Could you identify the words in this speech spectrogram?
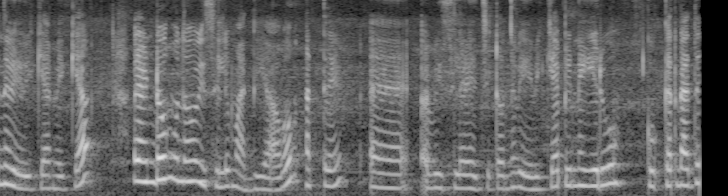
ഒന്ന് വേവിക്കാൻ വെക്കുക. രണ്ടോ മൂന്നോ വിസിൽ മതിയാവും. അത്രയും. വിസിൽ വെച്ചിട്ടൊന്ന് വേവിക്കുക. പിന്നെ ഈ ഒരു കുക്കറിന്റെ അത്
